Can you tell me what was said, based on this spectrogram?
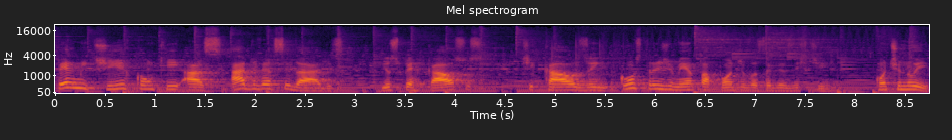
permitir com que as adversidades e os percalços te causem constrangimento a ponto de você desistir. Continue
